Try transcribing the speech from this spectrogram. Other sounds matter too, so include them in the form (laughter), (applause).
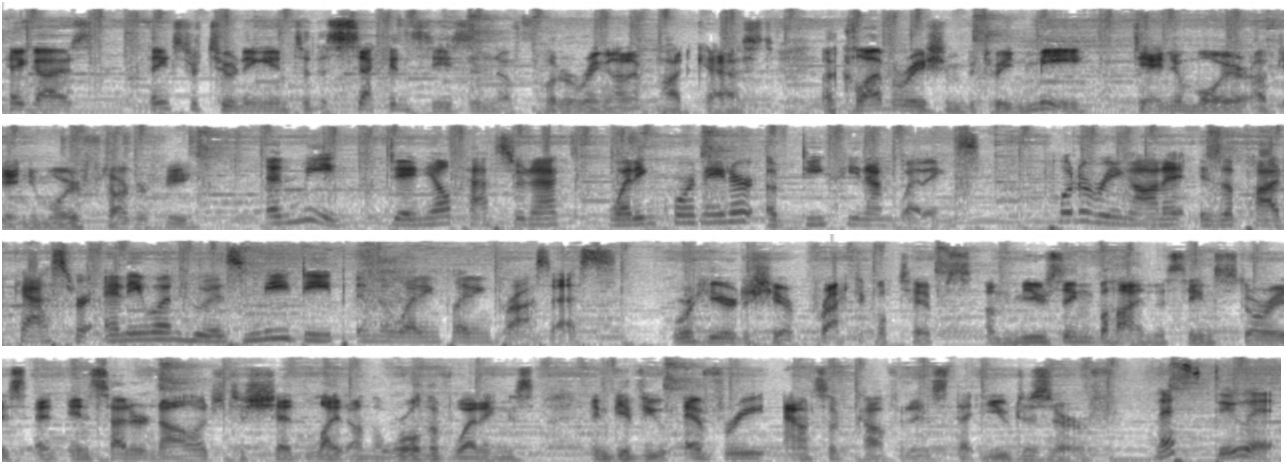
Hey guys, thanks for tuning in to the second season of Put a Ring on It podcast, a collaboration between me, Daniel Moyer of Daniel Moyer Photography, and me, Danielle Pasternak, wedding coordinator of DPNAC Weddings. Put a Ring on It is a podcast for anyone who is knee deep in the wedding planning process. We're here to share practical tips, amusing behind the scenes stories, and insider knowledge to shed light on the world of weddings and give you every ounce of confidence that you deserve. Let's do it.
